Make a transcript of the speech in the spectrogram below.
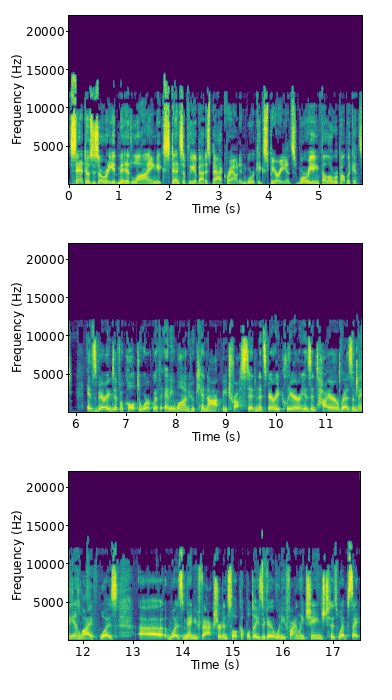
Santos has already admitted lying extensively about his background and work experience, worrying fellow Republicans. It's very difficult to work with anyone who cannot be trusted, and it's very clear his entire resume in life was uh, was manufactured until a couple days ago when he finally changed his website.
